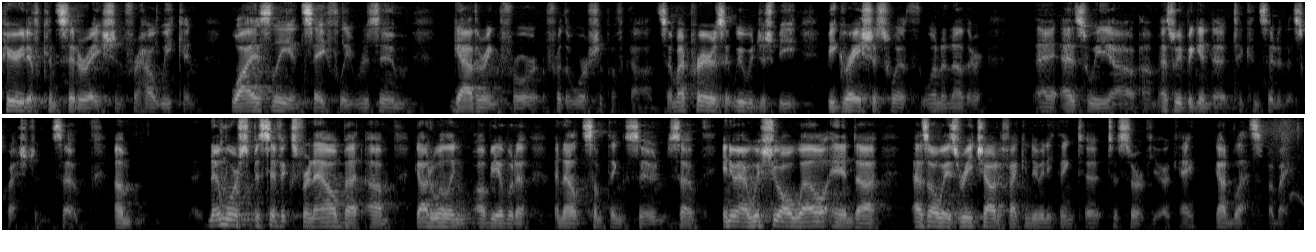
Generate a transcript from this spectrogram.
period of consideration for how we can wisely and safely resume gathering for for the worship of God. So my prayer is that we would just be be gracious with one another as we uh, um, as we begin to, to consider this question. So um, no more specifics for now, but um, God willing, I'll be able to announce something soon. So anyway, I wish you all well, and uh, as always, reach out if I can do anything to to serve you. Okay, God bless. Bye bye.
